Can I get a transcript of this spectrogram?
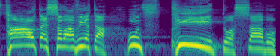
stāv tajā savā vietā un spīd to savu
